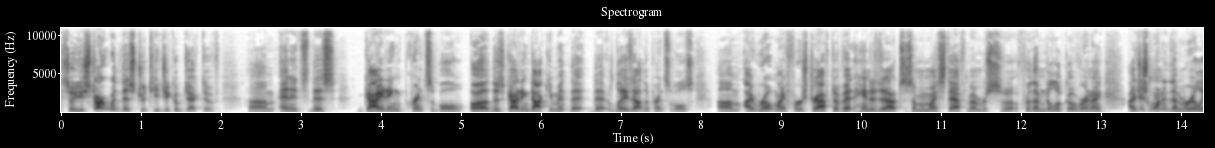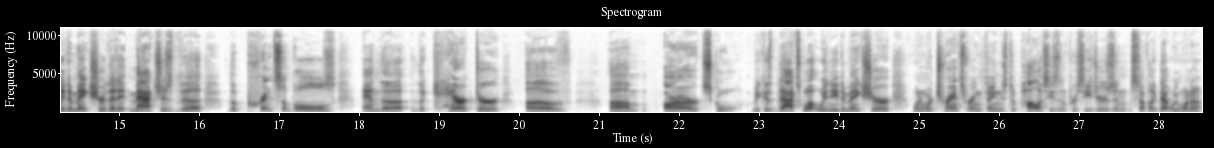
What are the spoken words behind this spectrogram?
so you start with this strategic objective, um, and it's this guiding principle, uh, this guiding document that that lays out the principles. Um, I wrote my first draft of it, handed it out to some of my staff members for, them to look over, and I I just wanted them really to make sure that it matches the the principles and the the character of um, our school because that's what we need to make sure when we're transferring things to policies and procedures and stuff like that. We want to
